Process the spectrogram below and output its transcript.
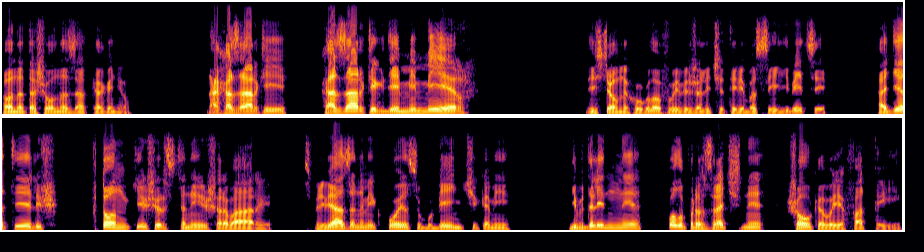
он отошел назад к огню. — На хазарки! Хазарки где, Мимир? Из темных углов выбежали четыре босые девицы, одетые лишь в тонкие шерстяные шаровары с привязанными к поясу бубенчиками и в длинные полупрозрачные шелковые фаты.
